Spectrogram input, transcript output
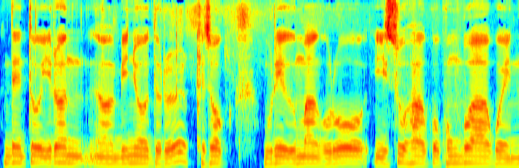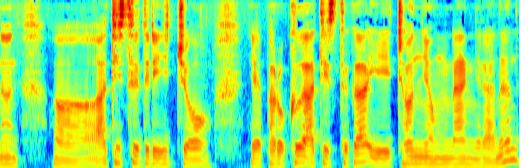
근데 또 이런 어 민요들을 계속 우리 음악으로 이수하고 공부하고 있는 어 아티스트들이 있죠. 예, 바로 그 아티스트가 이 전영랑이라는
